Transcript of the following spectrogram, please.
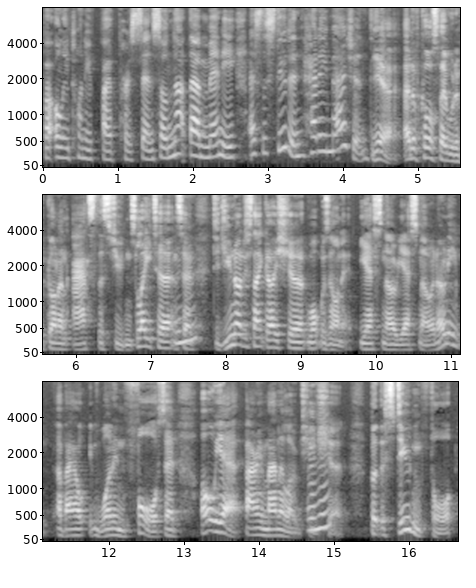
But only 25%, so not that many as the student had imagined. Yeah, and of course they would have gone and asked the students later and said, Did you notice that guy's shirt? What was on it? Yes, no, yes, no. And only about one in four said, Oh, yeah, Barry Manilow t shirt. But the student thought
